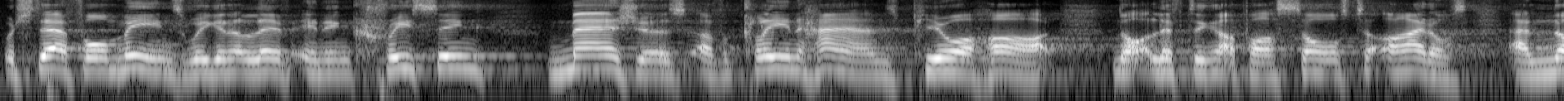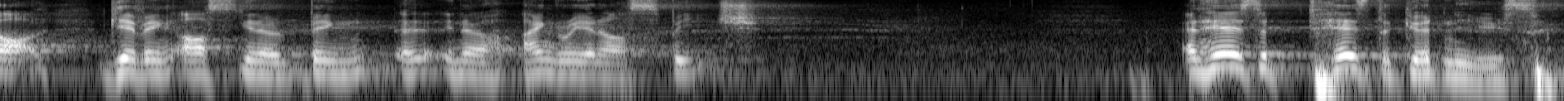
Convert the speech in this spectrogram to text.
which therefore means we're going to live in increasing measures of clean hands, pure heart, not lifting up our souls to idols, and not giving us, you know, being, uh, you know, angry in our speech. And here's the, here's the good news.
